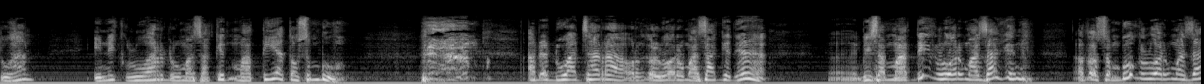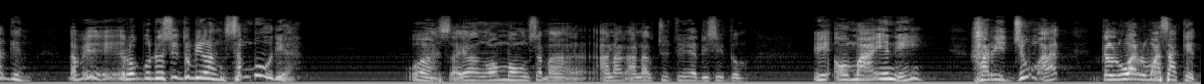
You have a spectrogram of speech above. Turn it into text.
Tuhan, ini keluar rumah sakit mati atau sembuh? Ada dua cara orang keluar rumah sakit ya. Bisa mati keluar rumah sakit atau sembuh keluar rumah sakit. Tapi Roh Kudus itu bilang sembuh dia. Wah, saya ngomong sama anak-anak cucunya di situ. I, oma ini hari Jumat keluar rumah sakit,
